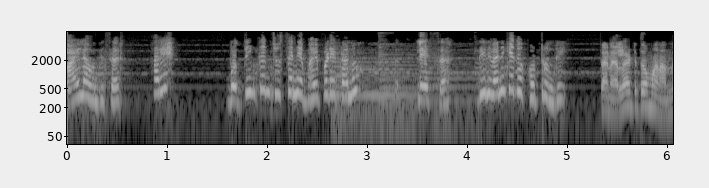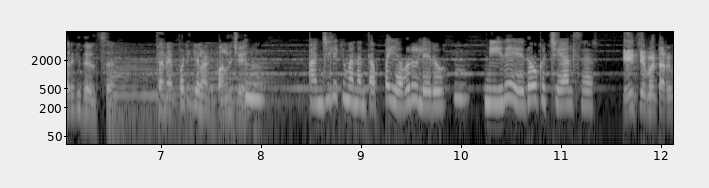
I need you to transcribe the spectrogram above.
మాయలా ఉంది సార్. అరే బొద్దింకని చూస్తేనే భయపడేతాను. లేదు సార్ దీని వెనక ఏదో కొట్టుంది. తను ఎలాంటిదో మనందరికీ తెలుసు సార్. తను ఎప్పటికీ ఇలాంటి పనులు చేయదు. అంజలికి మనం తప్ప ఎవరూ లేరు. మీరే ఏదో ఒకటి చేయాలి సార్. ఏం చేయమంటారు?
